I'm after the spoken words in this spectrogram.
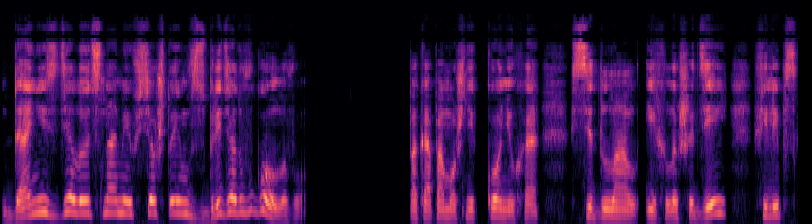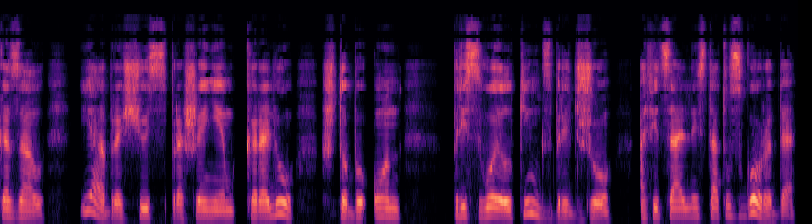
Да они сделают с нами все, что им взбредет в голову». Пока помощник конюха седлал их лошадей, Филипп сказал, «Я обращусь с прошением к королю, чтобы он присвоил Кингсбриджу официальный статус города.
